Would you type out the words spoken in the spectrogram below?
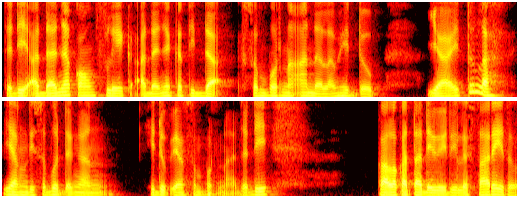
jadi adanya konflik adanya ketidaksempurnaan dalam hidup ya itulah yang disebut dengan hidup yang sempurna. Jadi kalau kata Dewi Dilestari itu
